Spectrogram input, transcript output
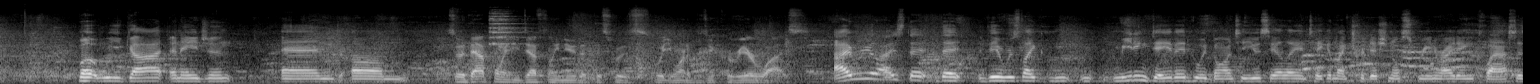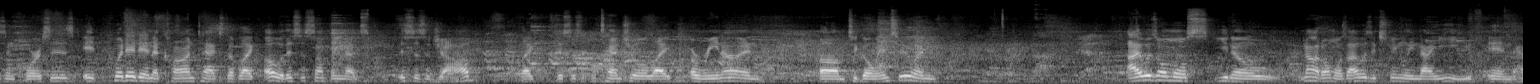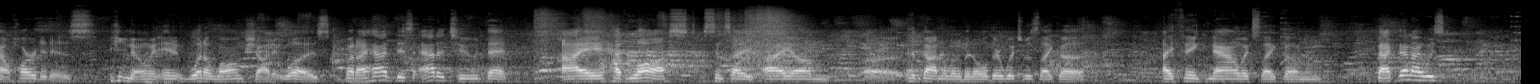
but we got an agent, and um, So at that point, you definitely knew that this was what you wanted to do career-wise. I realized that that there was like m- meeting David, who had gone to UCLA and taken like traditional screenwriting classes and courses. It put it in a context of like, oh, this is something that's this is a job, like this is a potential like arena and um, to go into. And I was almost, you know, not almost. I was extremely naive in how hard it is, you know, and, and what a long shot it was. But I had this attitude that I have lost since I, I um, uh, have gotten a little bit older, which was like a, I think now it's like, um, back then I was,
